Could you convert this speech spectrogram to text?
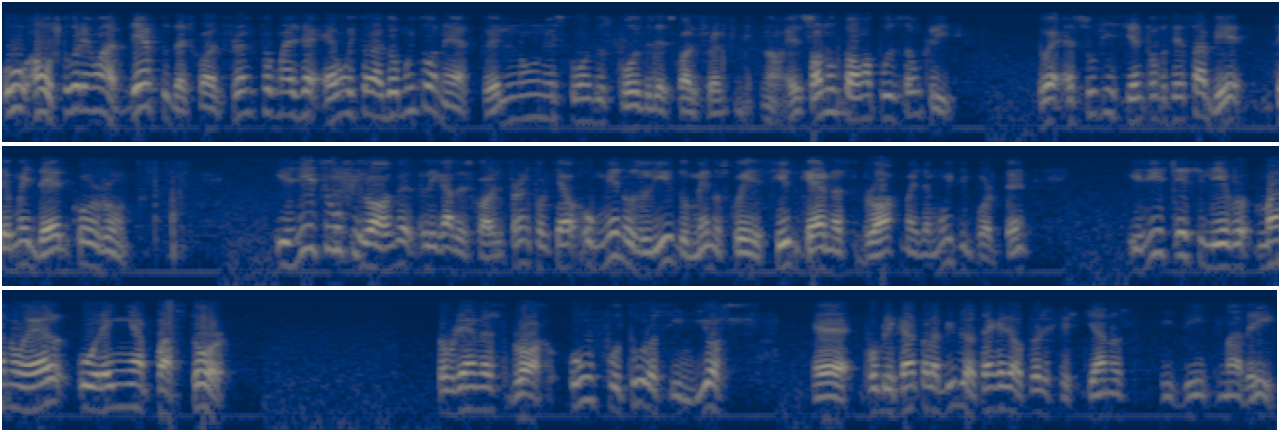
O autor é um adepto da escola de Frankfurt, mas é, é um historiador muito honesto. Ele não, não, esconde os podres da escola de Frankfurt, não. Ele só não toma posição crítica. Então é, é suficiente para você saber, ter uma ideia de conjunto. Existe um filósofo ligado à escola de Frankfurt, que é o menos lido, menos conhecido, que é Ernest Bloch, mas é muito importante. Existe esse livro, Manuel Urenha Pastor, sobre Ernest Bloch, Um Futuro Sin Dios, é, publicado pela Biblioteca de Autores Cristianos de Madrid.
